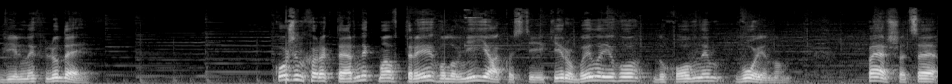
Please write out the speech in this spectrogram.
вільних людей. Кожен характерник мав три головні якості, які робили його духовним воїном. Перше, це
